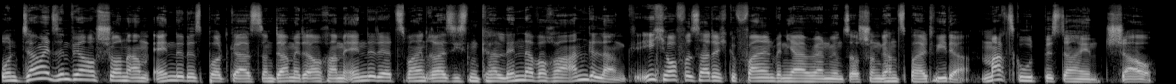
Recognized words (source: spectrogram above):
Und damit sind wir auch schon am Ende des Podcasts und damit auch am Ende der 32. Kalenderwoche angelangt. Ich hoffe, es hat euch gefallen. Wenn ja, hören wir uns auch schon ganz bald wieder. Macht's gut, bis dahin. Ciao.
